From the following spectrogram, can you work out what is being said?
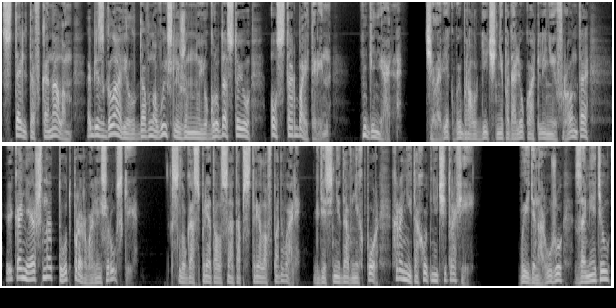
с Тельтов каналом, обезглавил давно выслеженную грудастую Остарбайтерин. Гениально. Человек выбрал дичь неподалеку от линии фронта, и, конечно, тут прорвались русские. Слуга спрятался от обстрела в подвале, где с недавних пор хранит охотничьи трофеи. Выйдя наружу, заметил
